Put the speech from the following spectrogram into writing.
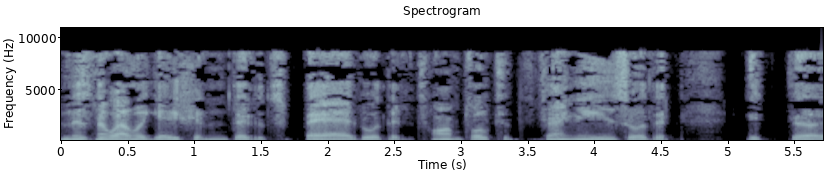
And there's no allegation that it's bad or that it's harmful to the Chinese or that it uh,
